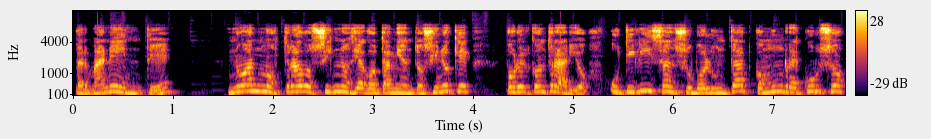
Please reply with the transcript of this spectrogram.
permanente no han mostrado signos de agotamiento, sino que, por el contrario, utilizan su voluntad como un recurso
